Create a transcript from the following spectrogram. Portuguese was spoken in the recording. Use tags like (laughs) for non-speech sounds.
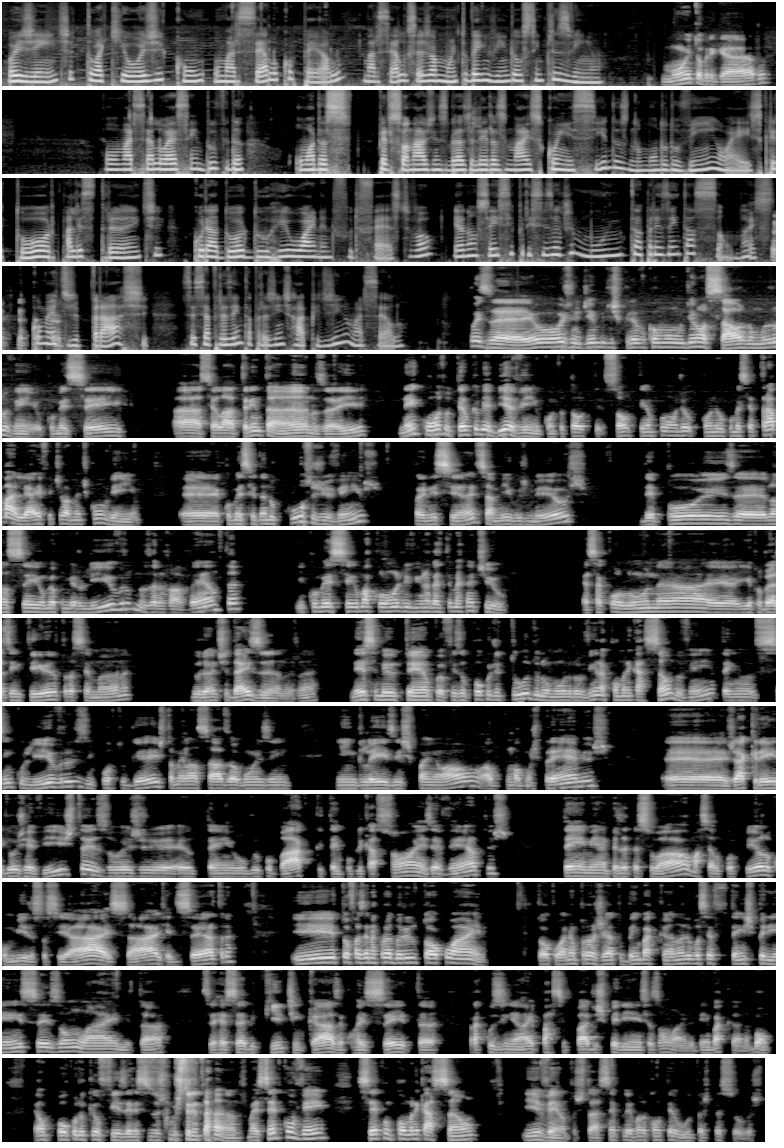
Oi, gente, estou aqui hoje com o Marcelo Copello. Marcelo, seja muito bem-vindo ao Simples Vinho. Muito obrigado. O Marcelo é, sem dúvida, uma das personagens brasileiras mais conhecidas no mundo do vinho. É escritor, palestrante, curador do Rio Wine and Food Festival. Eu não sei se precisa de muita apresentação, mas (laughs) como é de praxe, você se apresenta para a gente rapidinho, Marcelo? Pois é, eu hoje em dia me descrevo como um dinossauro do mundo do vinho. Eu comecei há, sei lá, 30 anos aí, nem conto o tempo que eu bebia vinho, conto só o tempo onde eu, quando eu comecei a trabalhar efetivamente com vinho. É, comecei dando cursos de vinhos para iniciantes, amigos meus. Depois é, lancei o meu primeiro livro, nos anos 90, e comecei uma coluna de vinho na Gazeta Mercantil. Essa coluna é, ia para o Brasil inteiro, toda semana, durante 10 anos. Né? Nesse meio tempo, eu fiz um pouco de tudo no mundo do vinho, na comunicação do vinho. Tenho cinco livros em português, também lançados alguns em em inglês e espanhol, com alguns prêmios. É, já criei duas revistas. Hoje eu tenho o Grupo Baco, que tem publicações, eventos. Tem minha empresa pessoal, Marcelo Copelo, com mídias sociais, site, etc. E estou fazendo a curadoria do Talk Wine. Talk Wine é um projeto bem bacana onde você tem experiências online, tá? Você recebe kit em casa com receita para cozinhar e participar de experiências online. Bem bacana. Bom, é um pouco do que eu fiz nesses (laughs) últimos 30 anos, mas sempre vinho, sempre com comunicação e eventos, tá? Sempre levando conteúdo para as pessoas.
